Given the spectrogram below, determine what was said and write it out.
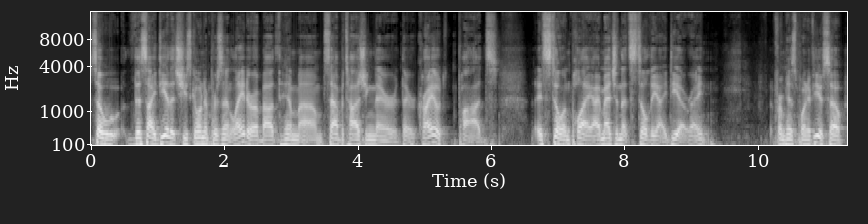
So this idea that she's going to present later about him um, sabotaging their their cryopods is still in play. I imagine that's still the idea, right? From his point of view, so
